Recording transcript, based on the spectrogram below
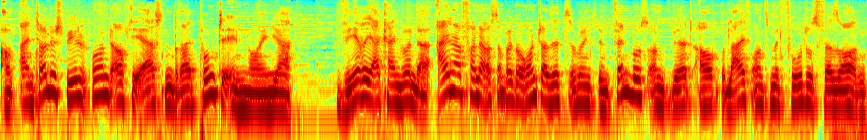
auf ein tolles Spiel und auf die ersten drei Punkte im neuen Jahr. Wäre ja kein Wunder. Einer von der Osnabrücker Rundschau sitzt übrigens im Fanbus und wird auch live uns mit Fotos versorgen.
